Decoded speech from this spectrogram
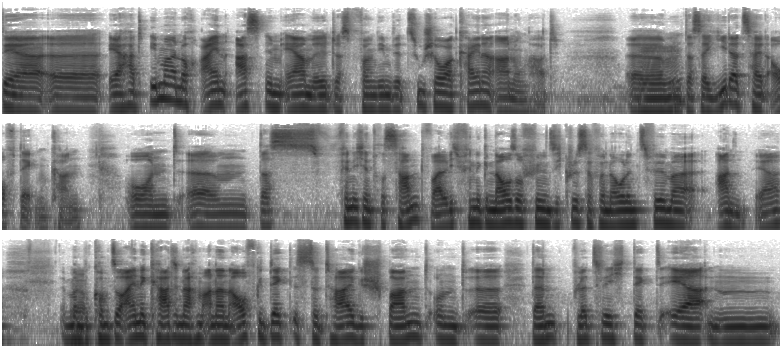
der äh, er hat immer noch ein Ass im Ärmel, das, von dem der Zuschauer keine Ahnung hat. Ähm, mhm. Das er jederzeit aufdecken kann. Und ähm, das finde ich interessant, weil ich finde, genauso fühlen sich Christopher Nolans Filme an, ja. Man ja. bekommt so eine Karte nach dem anderen aufgedeckt, ist total gespannt und äh, dann plötzlich deckt er ein,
